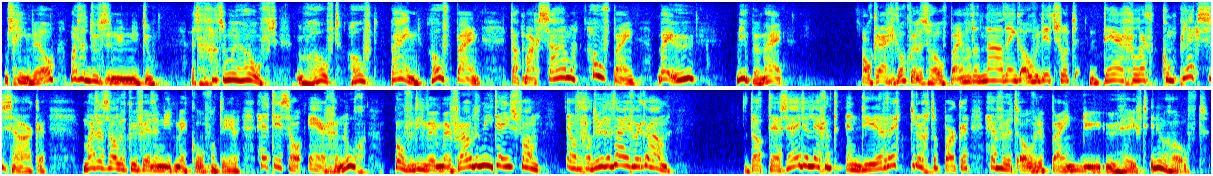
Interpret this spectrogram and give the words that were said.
Misschien wel, maar dat doet er nu niet toe. Het gaat om uw hoofd. Uw hoofd, hoofd, pijn, hoofdpijn. Dat maakt samen hoofdpijn. Bij u, niet bij mij. Al krijg ik ook wel eens hoofdpijn van het nadenken over dit soort dergelijk complexe zaken. Maar daar zal ik u verder niet mee confronteren. Het is al erg genoeg. Bovendien weet mijn vrouw er niet eens van. En wat gaat u er eigenlijk aan? Dat terzijde leggend en direct terug te pakken, hebben we het over de pijn die u heeft in uw hoofd.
